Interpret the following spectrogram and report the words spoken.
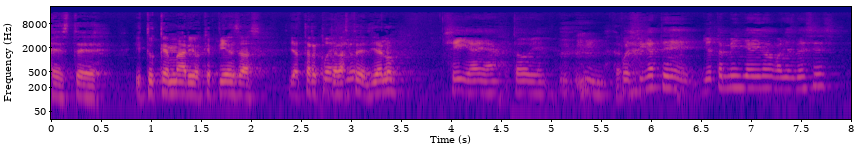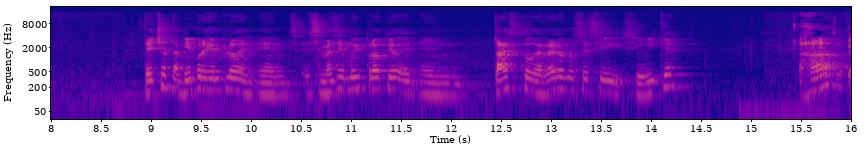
Este, ¿y tú qué, Mario? ¿Qué piensas? ¿Ya te recuperaste Pues yo- del hielo? Sí, ya, ya, todo bien. pues fíjate, yo también ya he ido varias veces. De hecho, también, por ejemplo, en, en- se me hace muy propio en, en Taxco Guerrero, no sé si, si ubiquen. Ajá. Ok.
